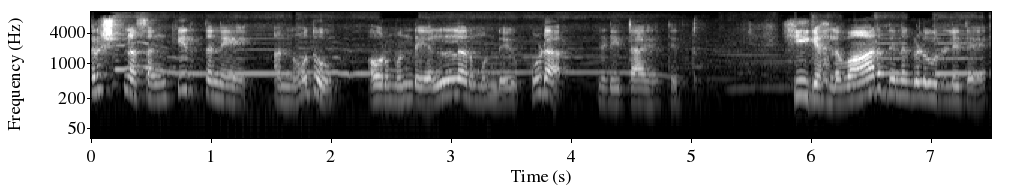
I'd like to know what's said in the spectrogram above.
ಕೃಷ್ಣ ಸಂಕೀರ್ತನೆ ಅನ್ನೋದು ಅವ್ರ ಮುಂದೆ, ಎಲ್ಲರ ಮುಂದೆಯೂ ಕೂಡ ನಡೀತಾ ಇರ್ತಿತ್ತು. ಹೀಗೆ ಹಲವಾರು ದಿನಗಳು ಉರುಳಿದೆ.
